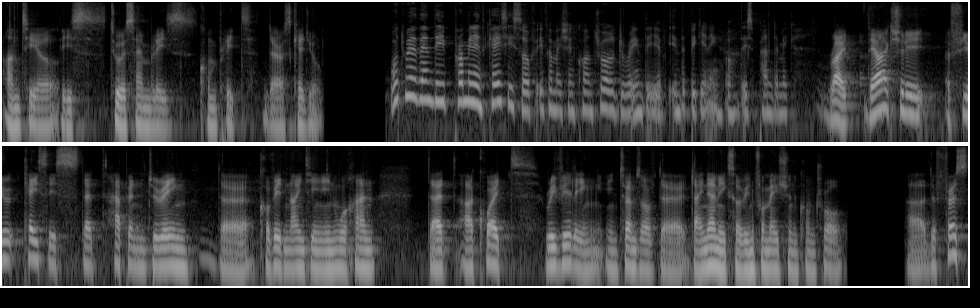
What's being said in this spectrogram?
until these two assemblies complete their schedule. What were then the prominent cases of information control during the in the beginning of this pandemic? Right, there are actually a few cases that happened during the COVID nineteen in Wuhan that are quite revealing in terms of the dynamics of information control. Uh, the first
